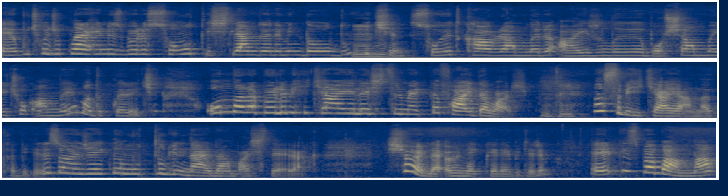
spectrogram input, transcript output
E, bu çocuklar henüz böyle somut işlem döneminde olduğu için soyut kavramları, ayrılığı, boşanmayı çok anlayamadıkları için onlara böyle bir hikayeleştirmekte fayda var. Nasıl bir hikaye anlatabiliriz? Öncelikle mutlu günlerden başlayarak. Şöyle örnek verebilirim. E, biz babanla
